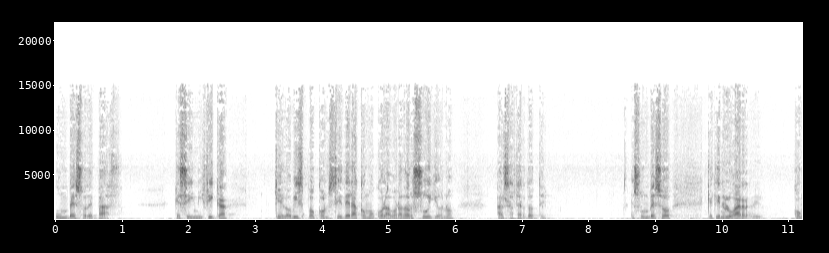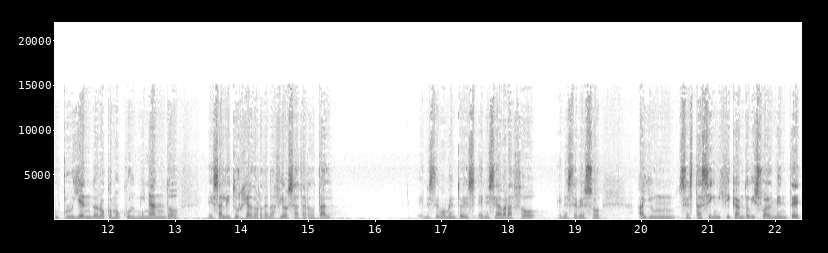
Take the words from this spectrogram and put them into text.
un beso de paz, que significa que el obispo considera como colaborador suyo ¿no? al sacerdote. Es un beso que tiene lugar concluyendo, ¿no? como culminando esa liturgia de ordenación sacerdotal. en ese momento, es, en ese abrazo, en ese beso, hay un, se está significando visualmente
